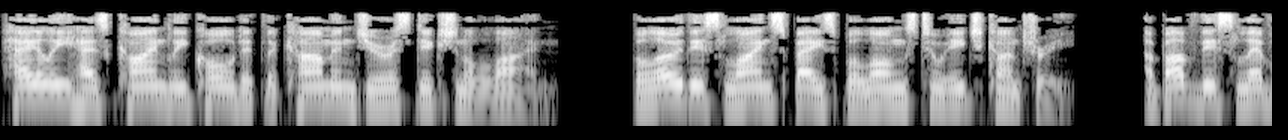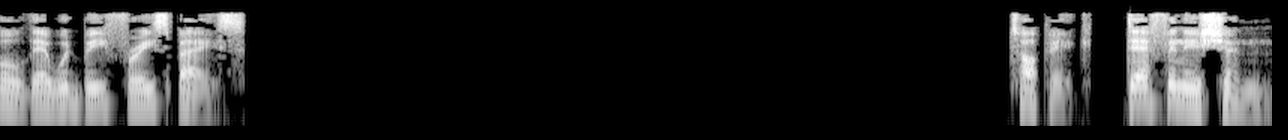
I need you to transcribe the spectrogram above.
Haley has kindly called it the Kármán jurisdictional line. Below this line space belongs to each country. Above this level there would be free space. Definition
